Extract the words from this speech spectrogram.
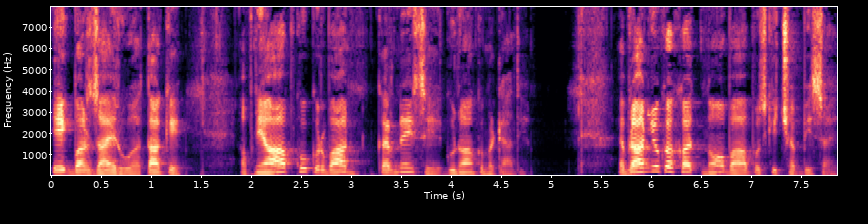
ایک بار ظاہر ہوا تاکہ اپنے آپ کو قربان کرنے سے گناہ کو مٹا دے۔ عبرانیوں کا خط نو باپ اس کی چھبیس آئے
